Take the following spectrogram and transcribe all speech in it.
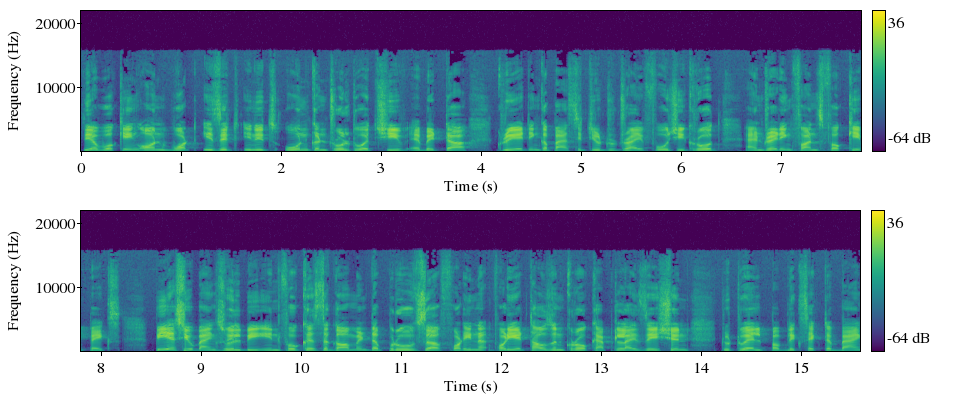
They are working on what is it in its own control to achieve EBITDA, creating capacity to drive 4G growth, and readying funds for capex. PSU banks will be in focus. The government approves a 48,000 crore capitalization to 12 public sector banks.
